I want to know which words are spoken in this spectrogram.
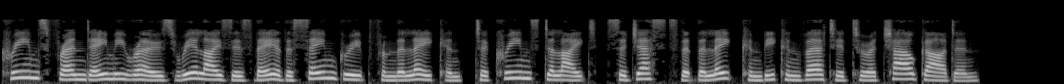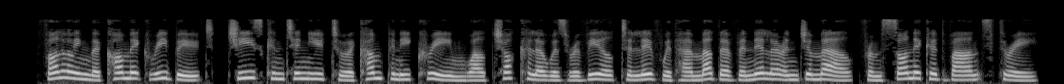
Cream's friend Amy Rose realizes they are the same group from the lake and, to Cream's delight, suggests that the lake can be converted to a Chao garden. Following the comic reboot, Cheese continued to accompany Cream while Chocola was revealed to live with her mother Vanilla and Gemerl from Sonic Advance 3.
